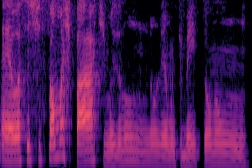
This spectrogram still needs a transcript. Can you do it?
É, eu assisti só umas partes, mas eu não, não lembro muito bem, então não,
